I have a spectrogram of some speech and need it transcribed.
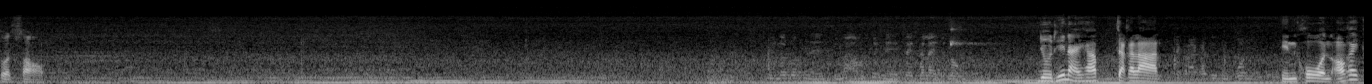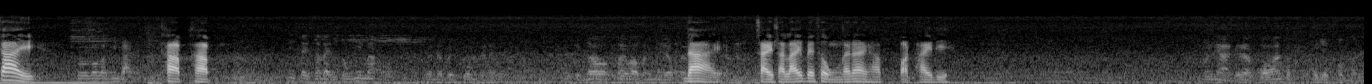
ตรวจสอบ รถรถไหนถึงมาเอา ขึ้นในใส่สไลด์จะลงอยู่ที่ไหนครับจักรลาดจากไหนก็คือทุกคนหินโคนอ๋อใกล้โลละกี่บาทๆครับครับนี่ใส่สไลด์ตรงนี้มาออกเราไปช่วงกันนะเราค่อยว่ากันเดี๋ยวได้ใส่สไลด์ไปส่งก็ได้ครับ ปลอดภัยดี มันอยากที่แบบเพราะว่ากับพยผมอะไร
